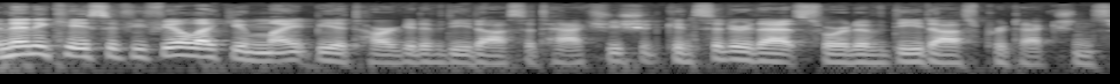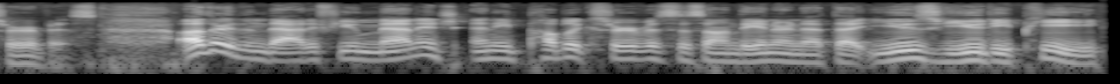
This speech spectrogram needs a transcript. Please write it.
In any case, if you feel like you might be a target of DDoS attacks, you should consider that sort of DDoS protection service. Other than that, if you manage any public services on the internet that use UDP,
